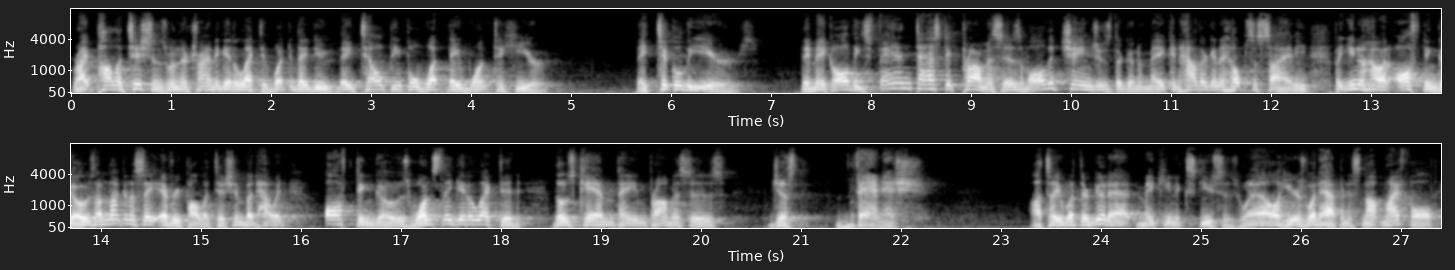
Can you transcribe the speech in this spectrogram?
Right? Politicians, when they're trying to get elected, what do they do? They tell people what they want to hear. They tickle the ears. They make all these fantastic promises of all the changes they're going to make and how they're going to help society. But you know how it often goes. I'm not going to say every politician, but how it often goes. Once they get elected, those campaign promises just vanish. I'll tell you what they're good at making excuses. Well, here's what happened. It's not my fault.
